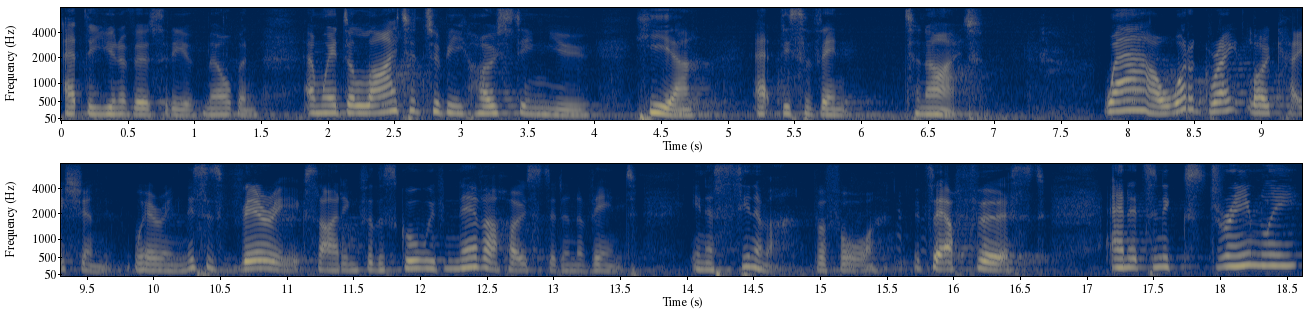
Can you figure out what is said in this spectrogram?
at the University of Melbourne. And we're delighted to be hosting you here at this event tonight. Wow, what a great location we're in. This is very exciting for the school. We've never hosted an event in a cinema before. It's our first. And it's an extremely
